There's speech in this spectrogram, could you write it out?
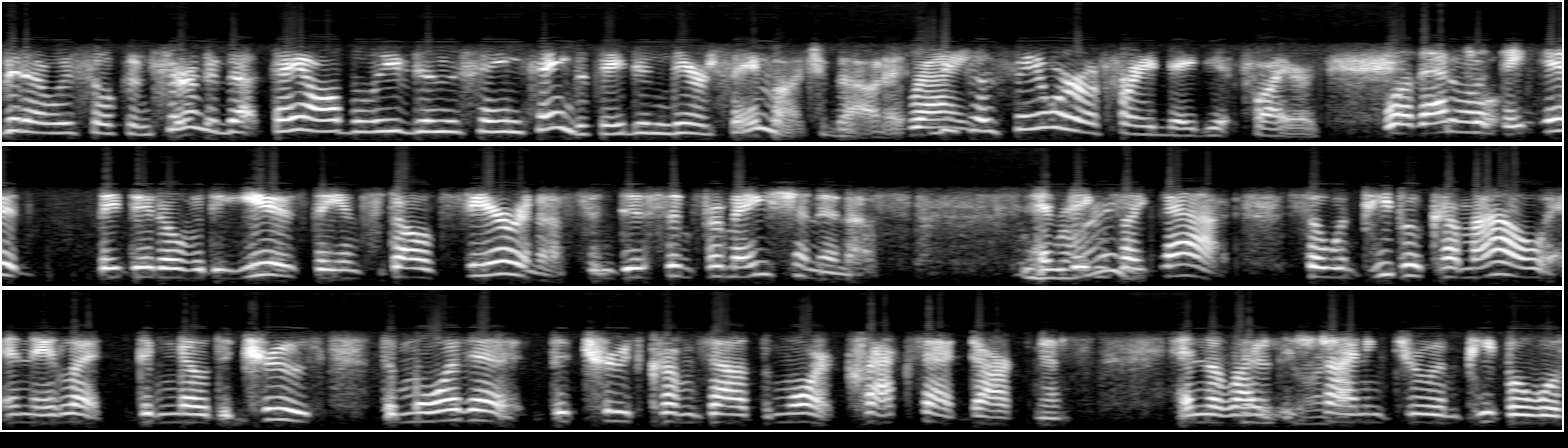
that I was so concerned about, they all believed in the same thing, but they didn't dare say much about it Right. because they were afraid they'd get fired. Well, that's So- what they did. They did over the years. They installed fear in us and disinformation in us and things like that. So when people come out and they let them know the truth, the more that the truth comes out, the more it cracks that darkness and the light That's is right. shining through and people will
